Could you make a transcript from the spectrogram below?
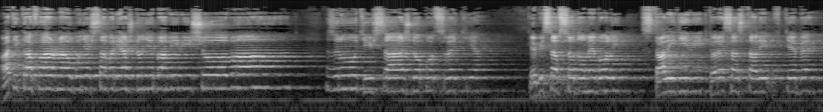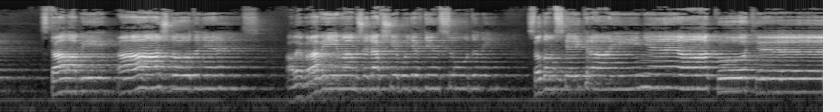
A ty, Kafarnau, budeš sa až do neba vyvyšovať, zrútiš sa až do podsvetia, Keby sa v Sodome boli stali divy, ktoré sa stali v tebe, stála by až do dnes. Ale vravím vám, že ľahšie bude v deň súdny v Sodomskej krajine ako tebe.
